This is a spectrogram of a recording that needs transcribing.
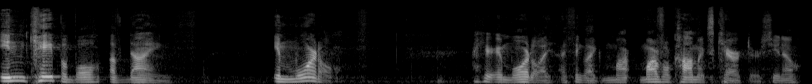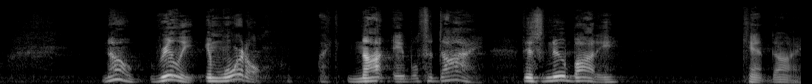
incapable of dying, immortal. I hear immortal, I, I think like Mar- Marvel Comics characters, you know. No, really, immortal, like not able to die. This new body can't die.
